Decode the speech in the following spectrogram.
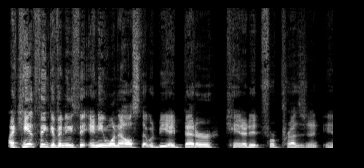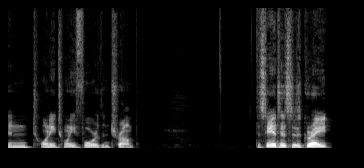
I can't think of anything anyone else that would be a better candidate for president in 2024 than Trump. DeSantis is great,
